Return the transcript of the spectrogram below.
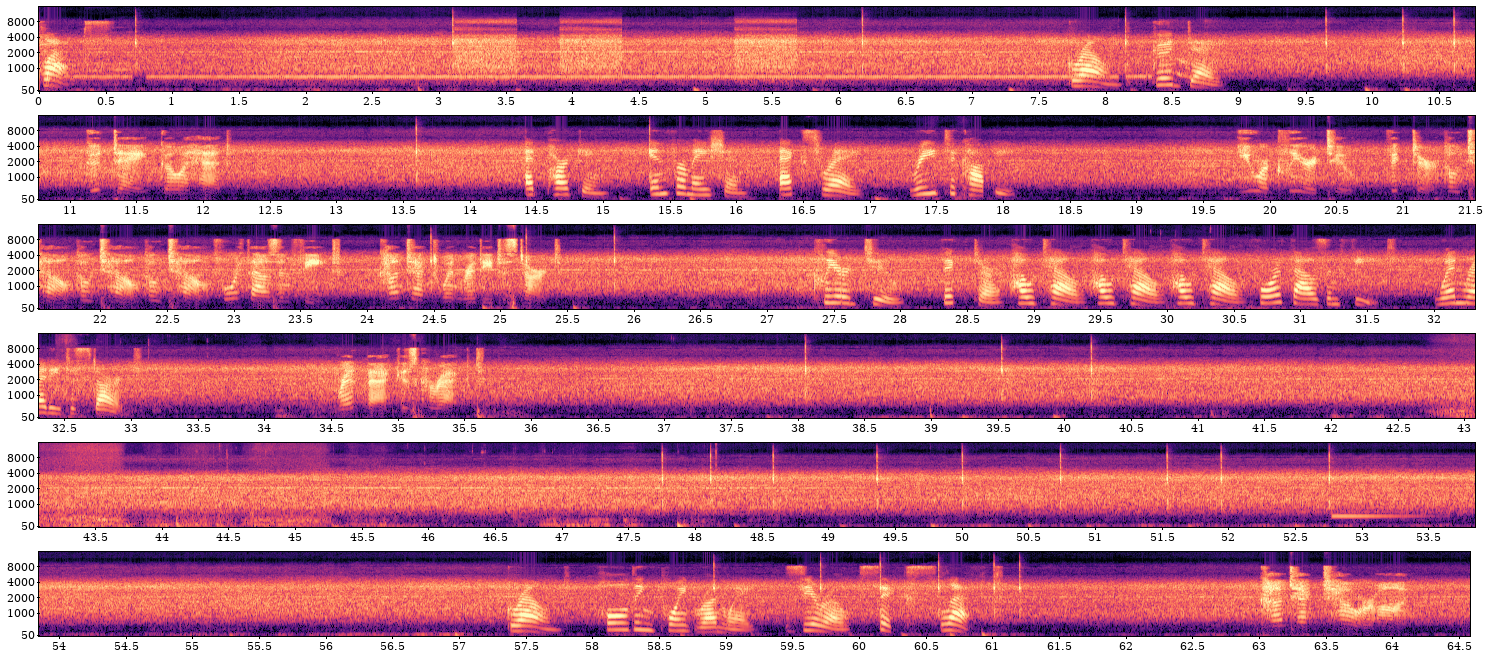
Flaps. Ground. Good day. Good day, go ahead. At parking. Information. X-ray. Read to copy. You are cleared to Victor Hotel Hotel Hotel 4000 feet. Contact when ready to start. Cleared to Victor Hotel Hotel Hotel 4000 feet. When ready to start. Readback is correct. Ground. Holding point runway. 06 left. Contact tower on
